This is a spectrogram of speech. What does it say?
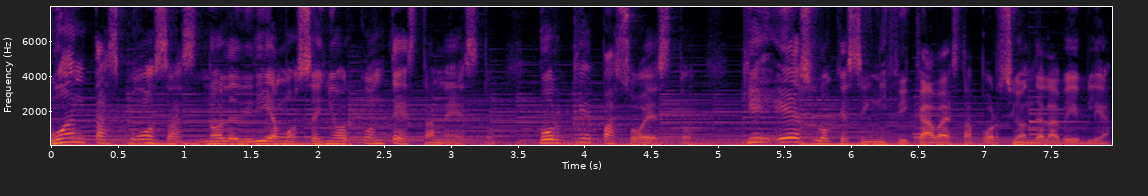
¿Cuántas cosas no le diríamos, Señor, contéstame esto? ¿Por qué pasó esto? ¿Qué es lo que significaba esta porción de la Biblia?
